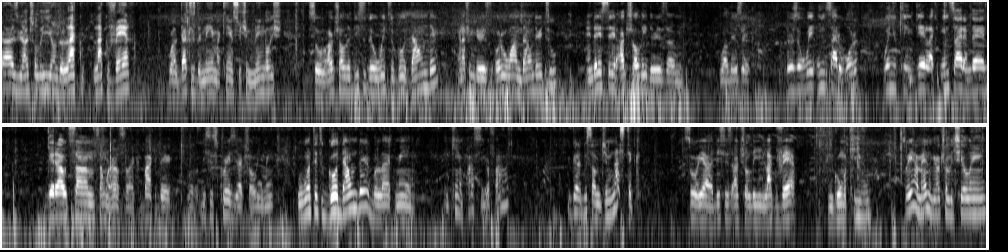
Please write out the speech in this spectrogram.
guys, we're actually on the Lac Lac Vert. Well, that is the name. I can't switch in English. So actually, this is the way to go down there, and I think there is other one down there too. And they said actually there is um, well, there's a there's a way inside the water when you can get like inside and then get out some somewhere else, like back there. Well, this is crazy actually, man. We wanted to go down there, but like man, you can't pass here, fam. You gotta do some gymnastic. So yeah, this is actually Lac Vert in Goma Kivu. So yeah, man, we're actually chilling.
